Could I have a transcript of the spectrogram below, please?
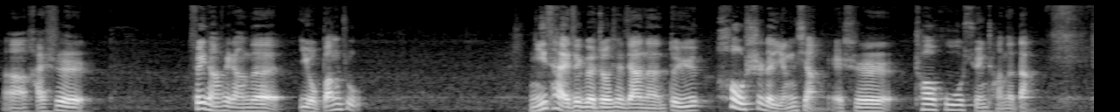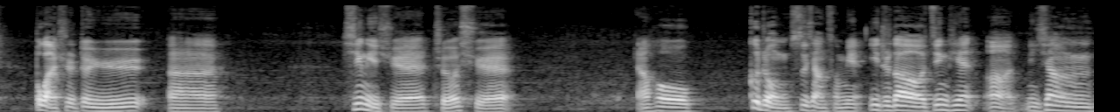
啊，还是。非常非常的有帮助。尼采这个哲学家呢，对于后世的影响也是超乎寻常的大，不管是对于呃心理学、哲学，然后各种思想层面，一直到今天啊，你像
